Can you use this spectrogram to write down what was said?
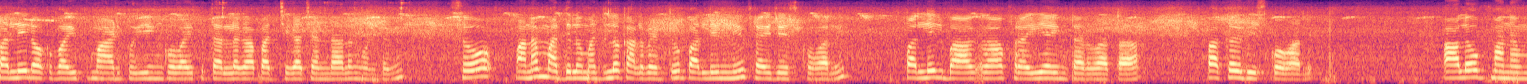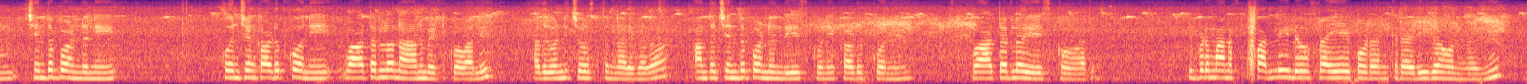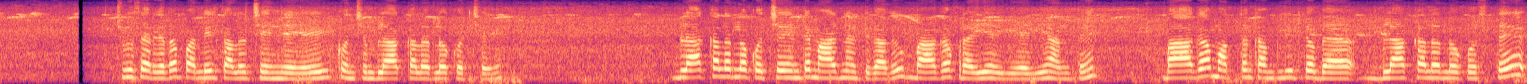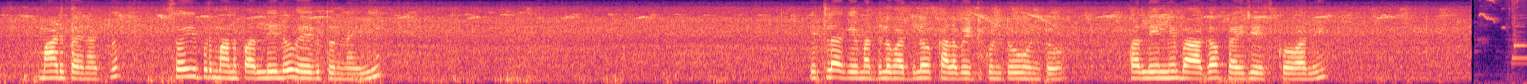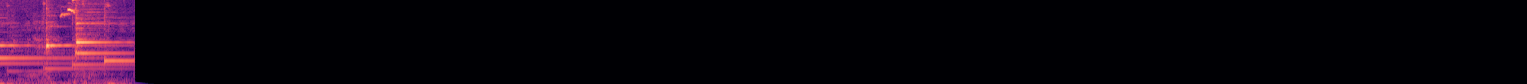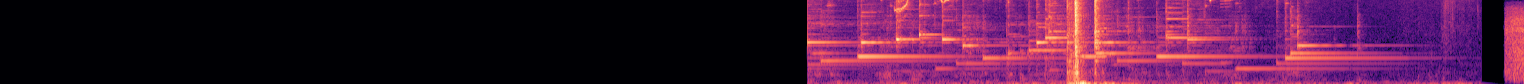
పల్లీలు ఒకవైపు మాడిపోయి ఇంకోవైపు తెల్లగా పచ్చిగా చండాలంగా ఉంటుంది. సో మనం మధ్యలో మధ్యలో కలబెడుతూ పల్లీల్ని ఫ్రై చేసుకోవాలి. పల్లీలు బాగా ఫ్రై అయిన తర్వాత పక్కకు తీసుకోవాలి. ఆలోపు మనం చింతపండుని కొంచెం కడుక్కొని వాటర్లో నానబెట్టుకోవాలి. అదిగోండి చూస్తున్నారు కదా అంత చింతపండుని తీసుకొని కడుక్కొని వాటర్లో వేసుకోవాలి. ఇప్పుడు మన పల్లీలు ఫ్రై అయిపోవడానికి రెడీగా ఉన్నాయి. చూసారు కదా పల్లీలు కలర్ చేంజ్ అయ్యాయి కొంచెం బ్లాక్ కలర్లోకి వచ్చాయి. బ్లాక్ కలర్లోకి వచ్చాయంటే మాడినట్టు కాదు బాగా ఫ్రై అయ్యాయి అంతే. బాగా మొత్తం కంప్లీట్గా బ్లాక్ కలర్లోకి వస్తే మాడిపోయినట్టు. సో ఇప్పుడు మన పల్లీలు వేగుతున్నాయి. ఇట్లాగే మధ్యలో మధ్యలో కలబెట్టుకుంటూ ఉంటూ పల్లీలని బాగా ఫ్రై చేసుకోవాలి.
